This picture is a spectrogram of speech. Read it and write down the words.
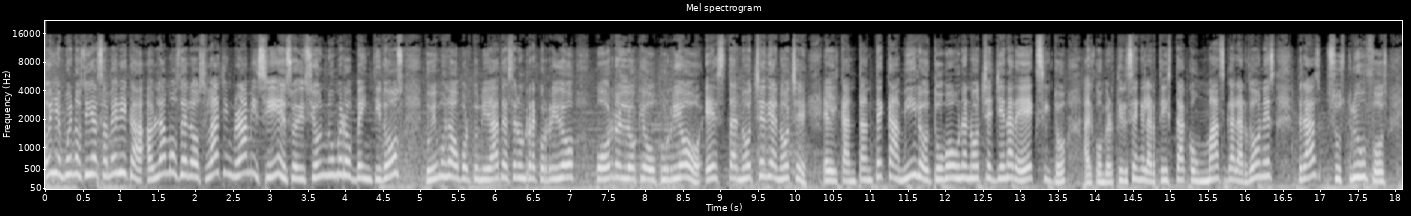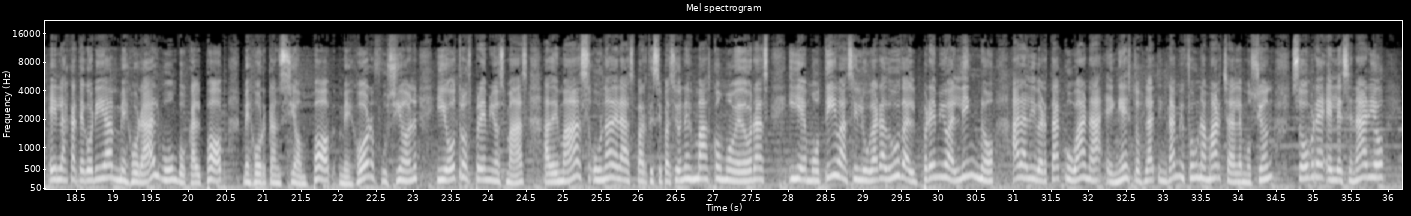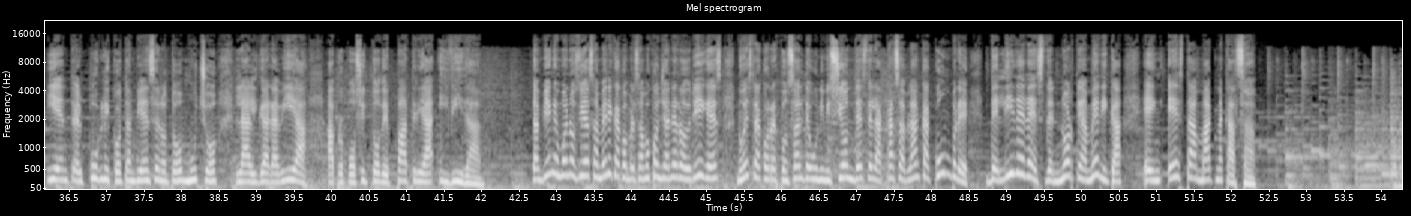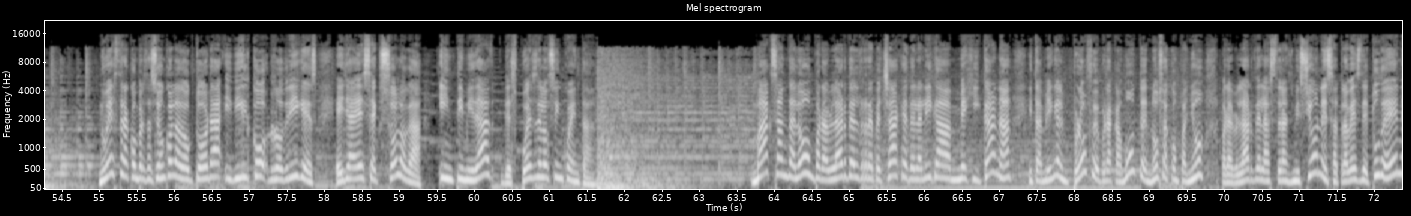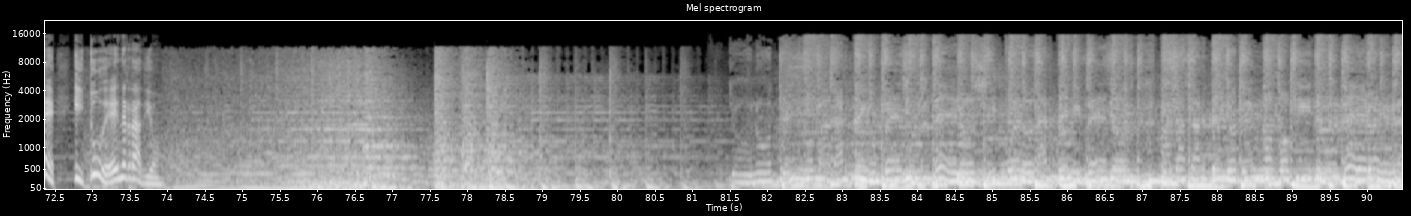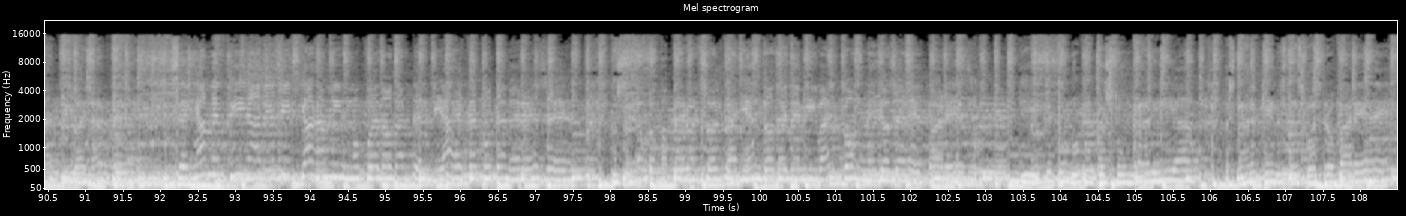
Hoy en Buenos Días América hablamos de los Latin Grammy, sí, en su edición número 22 tuvimos la oportunidad de hacer un recorrido por lo que ocurrió esta noche de anoche. El cantante Camilo tuvo una noche llena de éxito al convertirse en el artista con más galardones tras sus triunfos en las categorías Mejor Álbum, Vocal Pop, Mejor Canción Pop, Mejor Fusión y otros premios más. Además, una de las participaciones más conmovedoras y emotivas, sin lugar a duda, el premio al himno a la libertad cubana en estos Latin Grammy. Fue una marcha, la emoción sobre el escenario y entre el público también se notó mucho la algarabía a propósito de patria y vida. También en Buenos Días América conversamos con Janet Rodríguez, nuestra corresponsal de Univisión desde la Casa Blanca, cumbre de líderes de Norteamérica en esta magna casa. Nuestra conversación con la doctora Idilco Rodríguez. Ella es sexóloga. Intimidad después de los 50. Max Andalón para hablar del repechaje de la Liga Mexicana y también el profe Bracamonte nos acompañó para hablar de las transmisiones a través de TUDN y TUDN Radio. Yo no tengo Y yo que tú no me acostumbraría a estar aquí en estas cuatro paredes.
